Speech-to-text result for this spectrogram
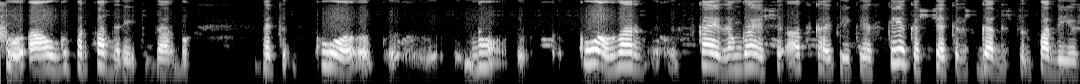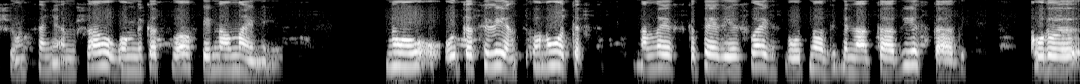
šo algu par padarītu darbu. Bet ko, nu, ko var skaidri un gaiši atskaitīties tie, kas četrus gadus tur padījuši un saņēmuši algu, un nekas valstī nav mainījies? Nu, tas ir viens. Un otrs, man liekas, ka pēdējais laiks būtu nodibināt tādu iestādi, kur eh,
